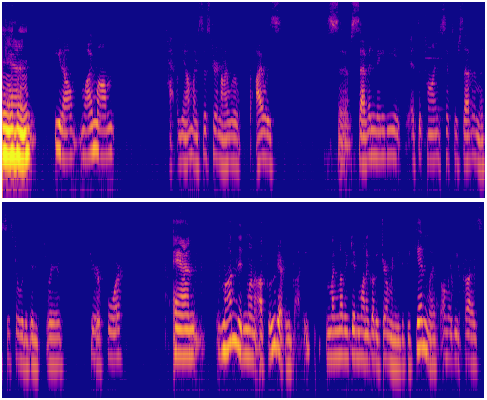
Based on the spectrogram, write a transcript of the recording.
hmm And, you know, my mom, you know, my sister and I were, I was se- seven maybe at the time, six or seven. My sister would have been three, three or four. And mom didn't want to uproot everybody. My mother didn't want to go to Germany to begin with, only because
